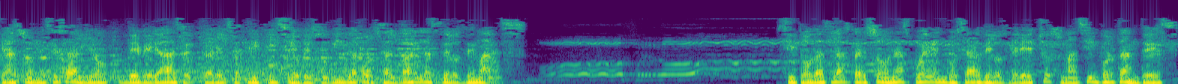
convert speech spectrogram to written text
caso necesario, deberá aceptar el sacrificio de su vida por salvarlas de los demás. Si todas las personas pueden gozar de los derechos más importantes,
